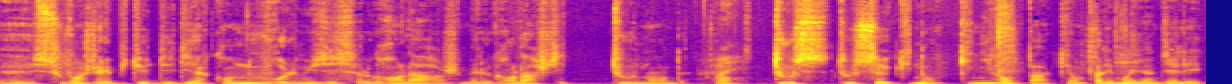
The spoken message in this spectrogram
Euh, souvent, j'ai l'habitude de dire qu'on ouvre le musée sur le grand large, mais le grand large, c'est tout le monde. Ouais. Tous, tous ceux qui n'ont- qui n'y vont pas, qui n'ont pas les moyens d'y aller,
